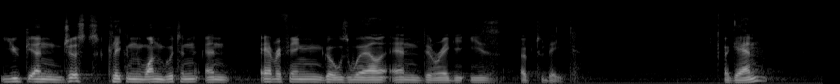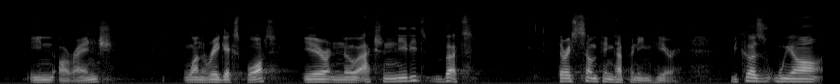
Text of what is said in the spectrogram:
you can just click on one button and everything goes well and the rig is up to date. Again, in orange, one rig export. Here, no action needed, but there is something happening here. Because we are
